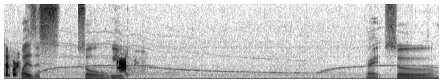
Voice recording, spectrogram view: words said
10 4. Why is this so weird? Alright, so.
